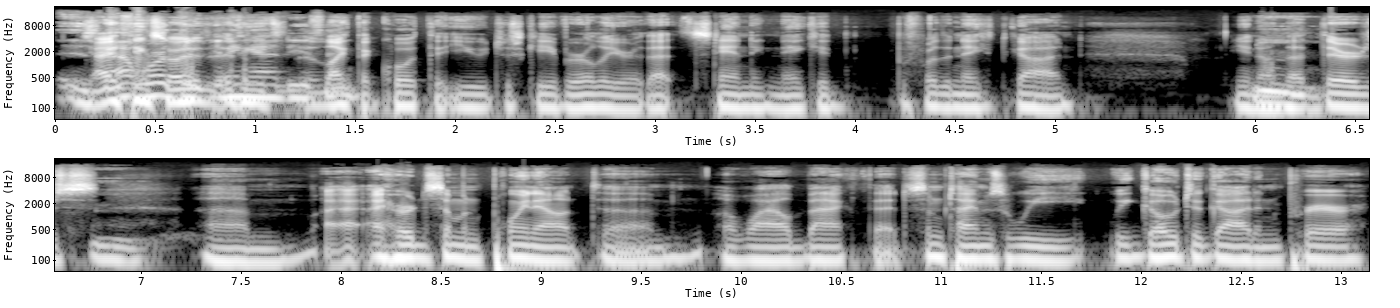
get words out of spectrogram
is I that think so. I think at, like think? the quote that you just gave earlier, that standing naked before the naked God. You know mm that there's. mm Um, I, I, heard someone point out um, a while back that sometimes we we go to God in prayer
